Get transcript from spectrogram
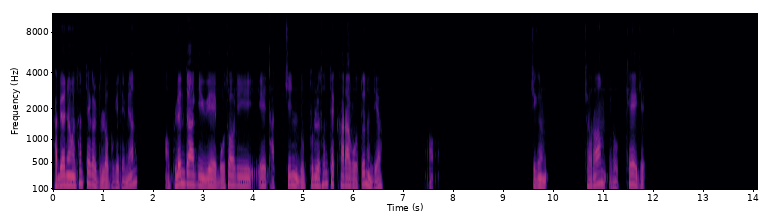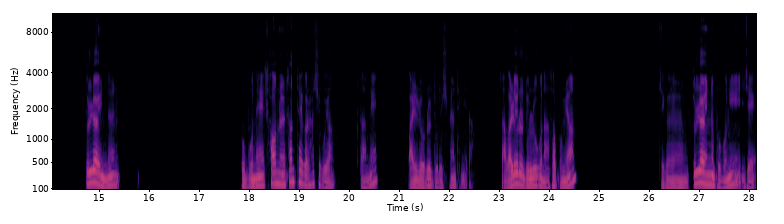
다변형을 선택을 눌러보게 되면 어, 블렌드하기 위해 모서리에 닫힌 루프를 선택하라고 뜨는데요. 어, 지금처럼 이렇게 이제 뚫려 있는 부분에 선을 선택을 하시고요. 그 다음에 완료를 누르시면 됩니다. 자, 완료를 누르고 나서 보면 지금 뚫려 있는 부분이 이제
